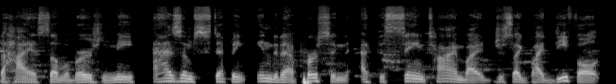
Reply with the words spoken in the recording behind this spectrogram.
the highest level version of me as I'm stepping into that person at the same time by just like by default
